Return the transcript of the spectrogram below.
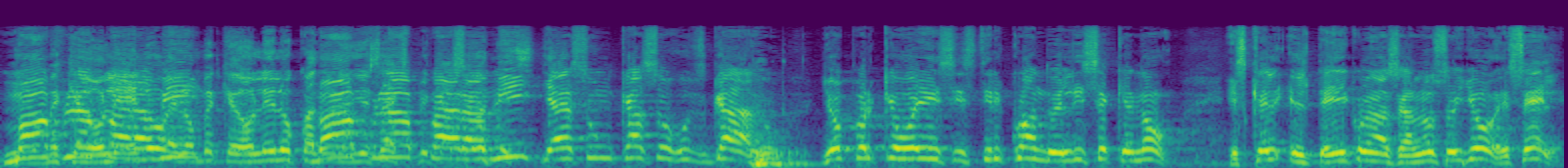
Y el hombre Mafla quedó para lelo, mí, el hombre quedó lelo cuando dio Mafla para mí ya es un caso juzgado. Yo por qué voy a insistir cuando él dice que no. Es que el, el técnico nacional no soy yo, es él.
